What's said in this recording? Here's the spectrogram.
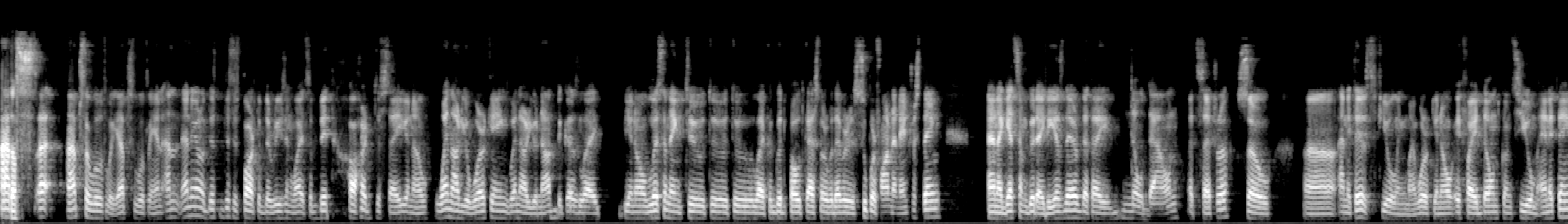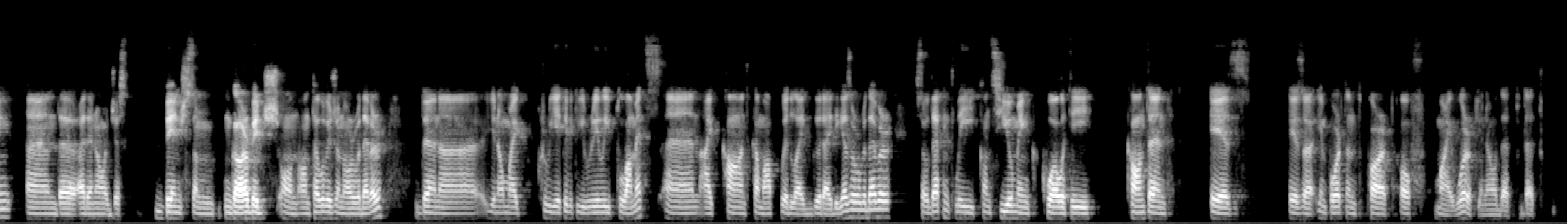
Abs- uh, absolutely absolutely. And, and and you know this, this is part of the reason why it's a bit hard to say you know when are you working when are you not? Because like you know listening to to to like a good podcast or whatever is super fun and interesting. And i get some good ideas there that i note down etc so uh, and it is fueling my work you know. If i don't consume anything and uh, I don't know, just binge some garbage on on television or whatever, then uh, you know my creativity really plummets and I can't come up with like good ideas or whatever. So definitely consuming quality content is is an important part of my work. You know that that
